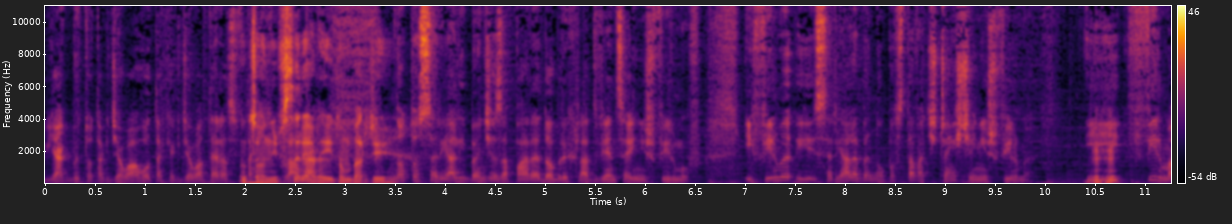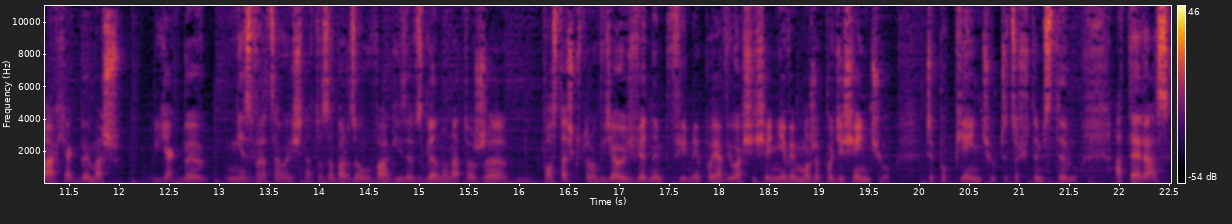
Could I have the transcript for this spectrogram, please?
jakby to tak działało, tak jak działa teraz w No to oni w seriale idą bardziej. No to seriali będzie za parę dobrych lat więcej niż filmów. I filmy i seriale będą powstawać częściej niż filmy. I Mhm. w filmach jakby masz, jakby nie zwracałeś na to za bardzo uwagi, ze względu na to, że postać, którą widziałeś w jednym filmie pojawiła się, się nie wiem, może po 10, czy po 5, czy coś w tym stylu. A teraz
